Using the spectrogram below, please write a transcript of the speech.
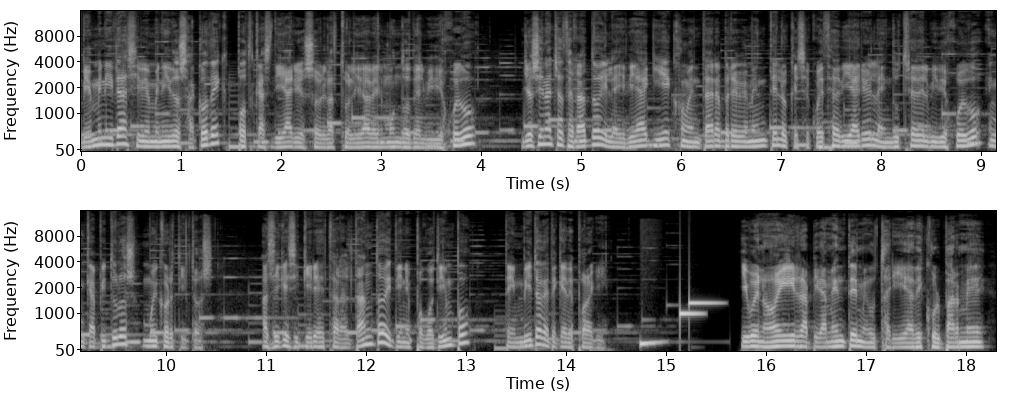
Bienvenidas y bienvenidos a Codec, podcast diario sobre la actualidad del mundo del videojuego. Yo soy Nacho Cerrato y la idea aquí es comentar brevemente lo que se cuece a diario en la industria del videojuego en capítulos muy cortitos. Así que si quieres estar al tanto y tienes poco tiempo, te invito a que te quedes por aquí. Y bueno, hoy rápidamente me gustaría disculparme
